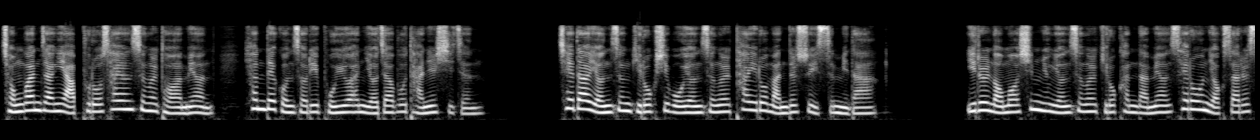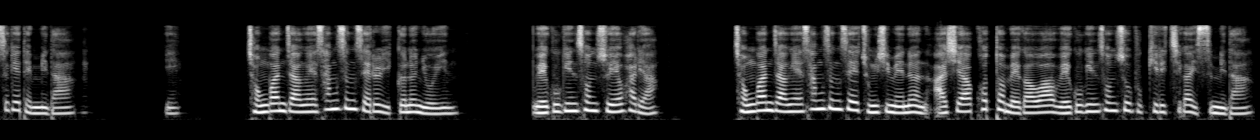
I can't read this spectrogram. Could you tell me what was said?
정관장이 앞으로 4연승을 더하면 현대건설이 보유한 여자부 단일 시즌 최다 연승 기록 15연승을 타이로 만들 수 있습니다. 이를 넘어 16연승을 기록한다면 새로운 역사를 쓰게 됩니다. 2. 정관장의 상승세를 이끄는 요인 외국인 선수의 활약 정관장의 상승세 중심에는 아시아 쿼터 메가와 외국인 선수 부키리치가 있습니다.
